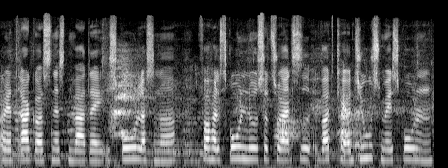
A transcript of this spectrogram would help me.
og jeg drak også næsten hver dag i skole og sådan noget. For at holde skolen ud, så tog jeg altid vodka og juice med i skolen,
